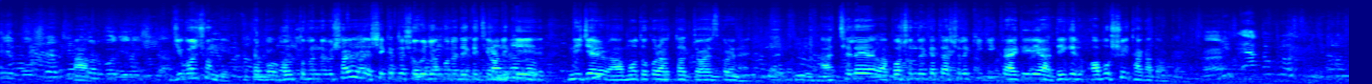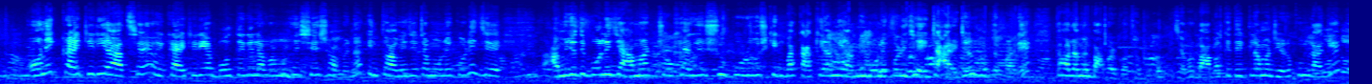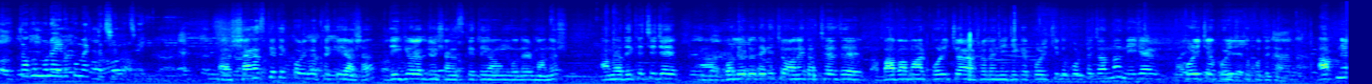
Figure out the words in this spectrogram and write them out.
জীবন সঙ্গী একটা গুরুত্বপূর্ণ বিষয় সেক্ষেত্রে ছবি অঙ্গনে দেখেছি অনেকেই নিজের মতো করে অর্থাৎ চয়েস করে নেয়। আর ছেলে পছন্দের ক্ষেত্রে আসলে কি কি ক্রাইটেরিয়া দিঘির অবশ্যই থাকা দরকার। অনেক ক্রাইটেরিয়া আছে। ওই ক্রাইটেরিয়া বলতে গেলে আমার মধ্যে শেষ হবে না। কিন্তু আমি যেটা মনে করি যে, আমি যদি বলি যে আমার চোখে একজন সুপুরুষ কিংবা কাকে আমি আমি মনে করি যে এটা আইডল হতে পারে, তাহলে আমি বাবার কথা বলব যে আমার বাবাকে দেখলে আমার যেরকম লাগে, তখন মনে হয় এরকম একটা ছেলে চাই। সাংস্কৃতিক পরিবার থেকেই আসা। দিঘিও একজন সাংস্কৃতিক অঙ্গনের মানুষ। আমরা দেখেছি যে বলিউডে দেখেছি অনেক আছে যে বাবা মার পরিচয় আসলে নিজেকে পরিচিত করতে চান না, নিজের পরিচয় পরিচিত করতে চান। আপনি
